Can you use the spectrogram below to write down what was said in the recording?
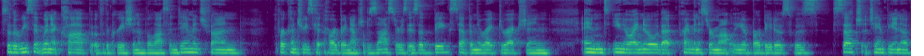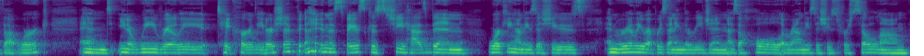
So the recent win at COP of the creation of the Loss and Damage Fund for countries hit hard by natural disasters is a big step in the right direction. And, you know, I know that Prime Minister Mottley of Barbados was such a champion of that work. And, you know, we really take her leadership in this space because she has been working on these issues and really representing the region as a whole around these issues for so long.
